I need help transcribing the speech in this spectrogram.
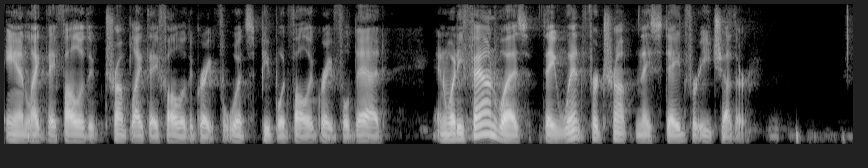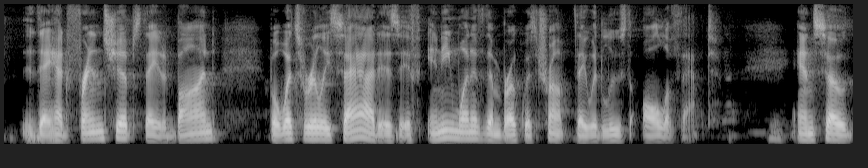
and like they follow the Trump, like they follow the Grateful. Once people would follow the Grateful Dead, and what he found was they went for Trump and they stayed for each other. They had friendships, they had a bond. But what's really sad is if any one of them broke with Trump, they would lose all of that. And so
